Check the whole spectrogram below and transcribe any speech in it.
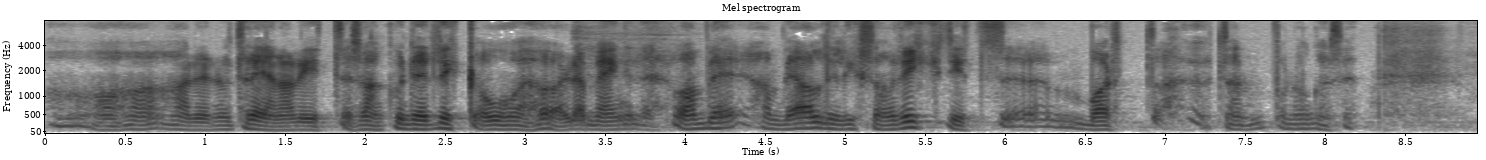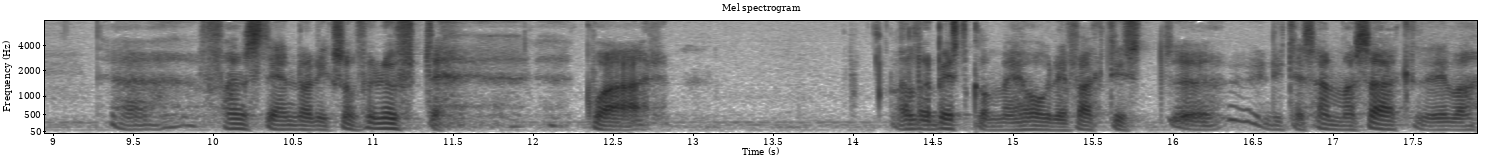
och han hade nu tränat lite så han kunde dricka oerhörda mängder. Och han blev, han blev aldrig liksom riktigt eh, borta utan på något sätt fanns det ändå liksom förnuftet kvar. Allra bäst kommer jag ihåg det faktiskt uh, lite samma sak. Det var,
